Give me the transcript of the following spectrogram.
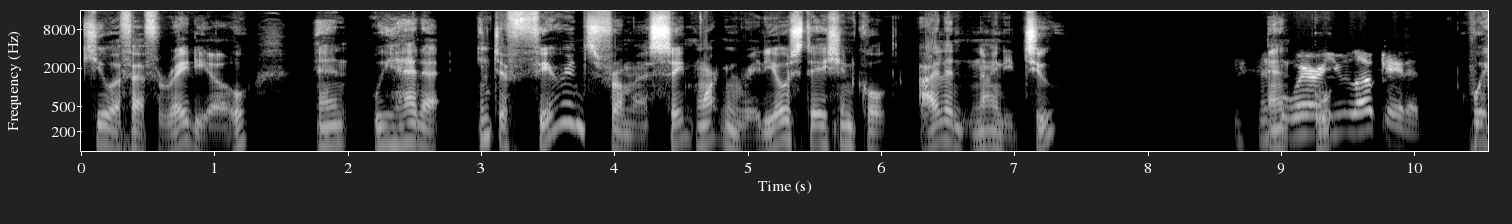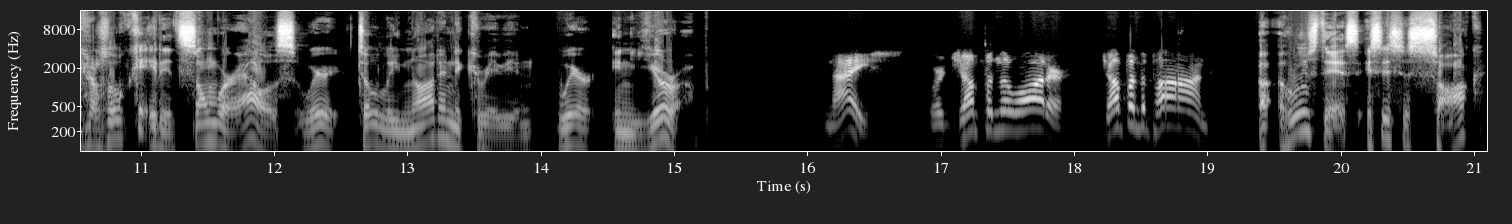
QFF radio and we had an interference from a St. Martin radio station called Island 92. And Where are you located? We're located somewhere else. We're totally not in the Caribbean. We're in Europe. Nice. We're jumping the water. Jumping the pond. Uh, who is this? Is this a sock?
